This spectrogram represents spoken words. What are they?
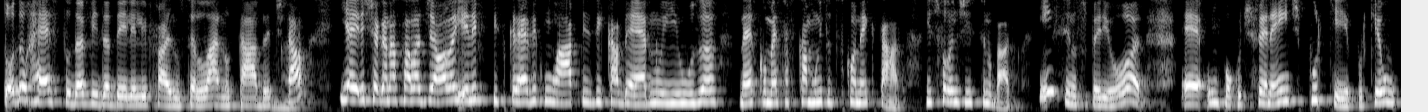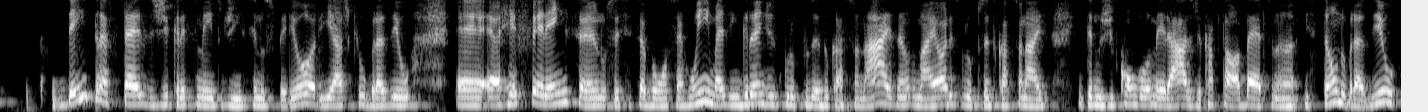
todo o resto da vida dele ele faz no celular, no tablet uhum. e tal, e aí ele chega na sala de aula e ele escreve com lápis e caderno e usa, né, começa a ficar muito desconectado. Isso falando de ensino básico. ensino superior é um pouco diferente, por quê? Porque o dentre as teses de crescimento de ensino superior, e acho que o Brasil é, é referência, eu não sei se isso é bom ou se é ruim, mas em grandes grupos educacionais, né, os maiores grupos educacionais em termos de conglomerados, de capital aberto, né, estão no Brasil.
